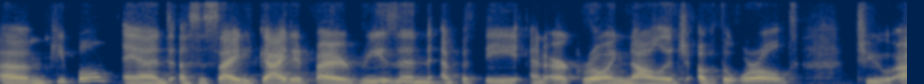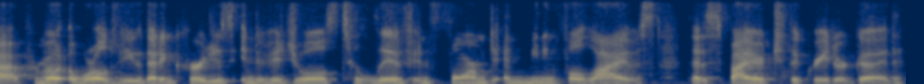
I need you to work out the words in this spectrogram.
um, people and a society guided by reason, empathy, and our growing knowledge of the world. To uh, promote a worldview that encourages individuals to live informed and meaningful lives that aspire to the greater good.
